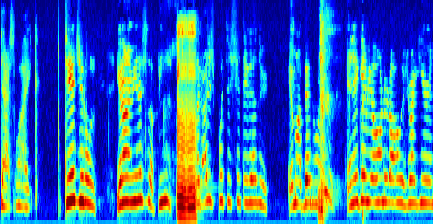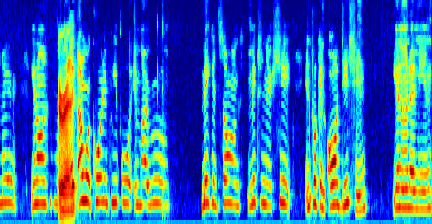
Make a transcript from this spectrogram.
that's like digital. You know what I mean? This is a beat. hmm Like I just put this shit together in my bedroom, and they gave me a hundred dollars right here and there. You know, what I'm saying? Right. like I'm recording people in my room, making songs, mixing their shit in fucking audition. You know what I mean?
